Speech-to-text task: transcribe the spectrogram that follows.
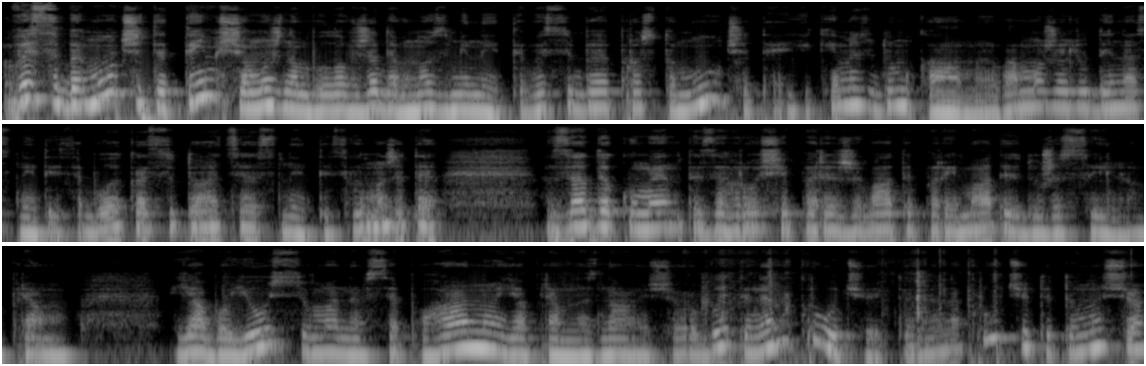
Ви себе мучите тим, що можна було вже давно змінити. Ви себе просто мучите якимись думками. Вам може людина снитися, або якась ситуація снитись. Ви можете за документи, за гроші переживати, перейматись дуже сильно. Прям Я боюсь, у мене все погано, я прям не знаю, що робити. Не накручуйте, не накручуйте, тому що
